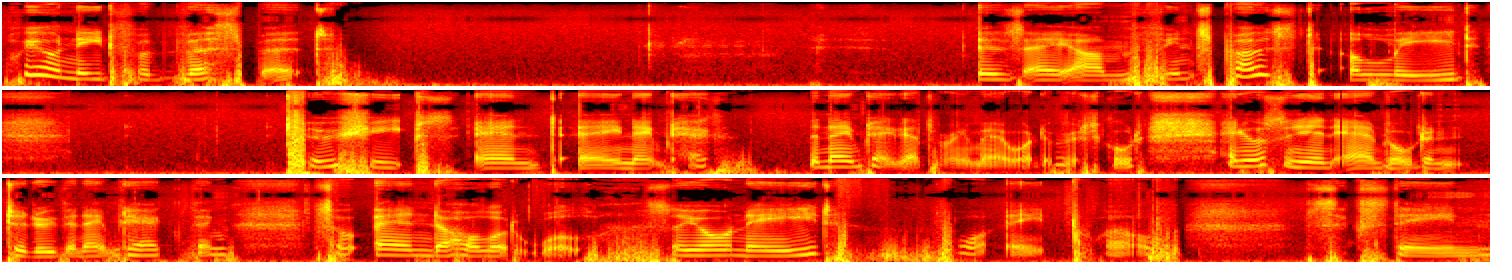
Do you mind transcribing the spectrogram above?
What you'll need for this bit is a um, fence post, a lead, two sheeps, and a name tag. The name tag, that's matter, whatever it's called. And you also need an anvil to, to do the name tag thing. So, and a whole lot of wool. So you'll need 4, 8, 12, 16,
